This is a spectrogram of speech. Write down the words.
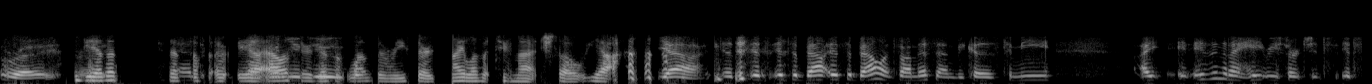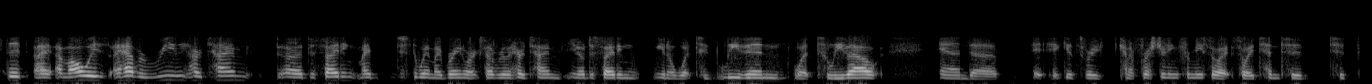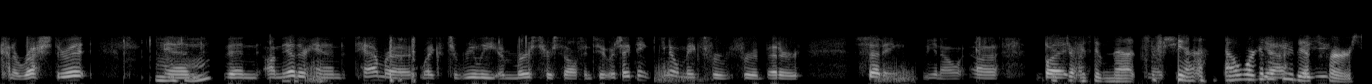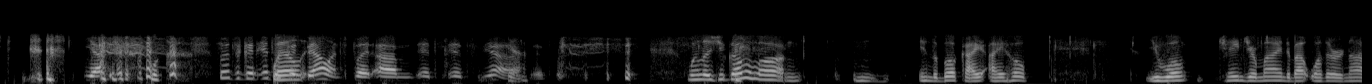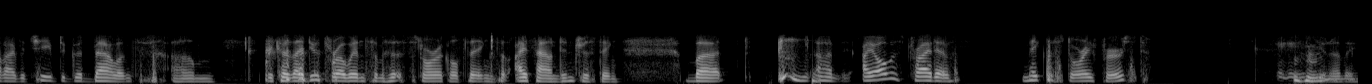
Right. right. Yeah, that's that's And- uh, yeah. Alistair do- doesn't love the research. I love it too much. So yeah. yeah, it's it's it's a ba- it's a balance on this end because to me, I it isn't that I hate research. It's it's that I, I'm always I have a really hard time uh, deciding my just the way my brain works. I have a really hard time you know deciding you know what to leave in, what to leave out, and uh, it, it gets very kind of frustrating for me. So I so I tend to to kind of rush through it. Mm-hmm. And then on the other hand, Tamara likes to really immerse herself into it, which I think you know makes for for a better setting. You know, uh, but it drives him nuts. you know, she- yeah. Oh, we're gonna yeah, do this you- first. yeah. so it's a good it's a good balance, but um, it's it's yeah, Yeah. it's Well, as you go along in the book, I, I hope you won't change your mind about whether or not I've achieved a good balance, um, because I do throw in some historical things that I found interesting. But um, I always try to make the story first. mhm. Mhm. You know, the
